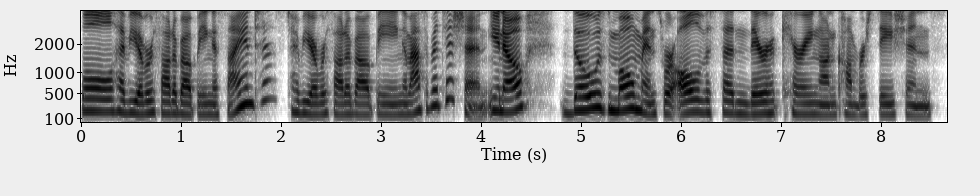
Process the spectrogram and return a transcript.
well, have you ever thought about being a scientist? Have you ever thought about being a mathematician? You know, those moments where all of a sudden they're carrying on conversations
